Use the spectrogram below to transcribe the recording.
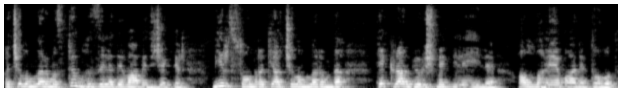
Açılımlarımız tüm hızıyla devam edecektir. Bir sonraki açılımlarımda tekrar görüşmek dileğiyle. Allah'a emanet olun.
